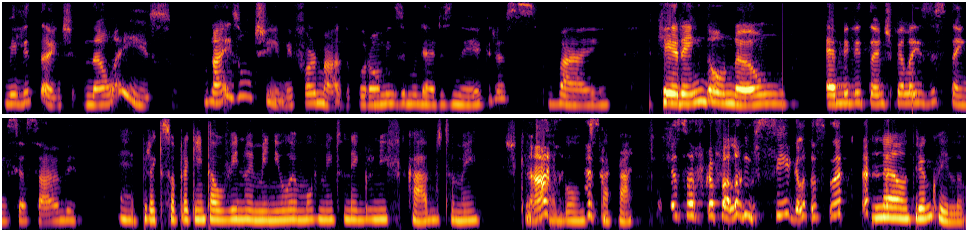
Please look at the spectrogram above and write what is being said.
militante. Não é isso. Mais um time formado por homens e mulheres negras vai, querendo ou não, é militante pela existência, sabe? É, pra, só para quem está ouvindo, o MNU é o Movimento Negro Unificado também. Acho que ah, é bom destacar. A pessoa fica falando siglas, né? Não, tranquilo.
